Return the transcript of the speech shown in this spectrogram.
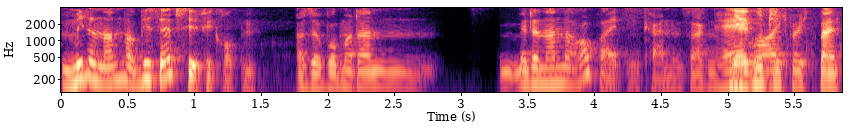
miteinander, wie Selbsthilfegruppen, also wo man dann miteinander arbeiten kann und sagen, hey, ja, gut. Oh, ich möchte mein,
